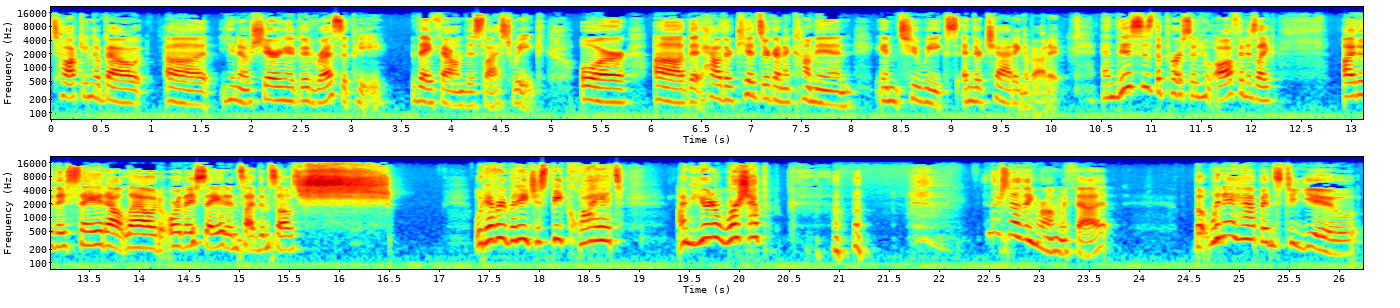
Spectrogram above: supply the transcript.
talking about uh, you know, sharing a good recipe they found this last week or uh, that how their kids are going to come in in two weeks and they're chatting about it and this is the person who often is like either they say it out loud or they say it inside themselves shh would everybody just be quiet? I'm here to worship. and there's nothing wrong with that. But when it happens to you,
